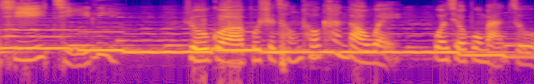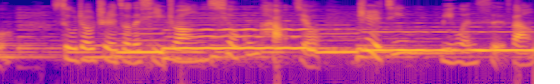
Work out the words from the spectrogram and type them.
其吉利。如果不是从头看到尾，我就不满足。苏州制作的戏装绣工考究，至今名闻四方。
